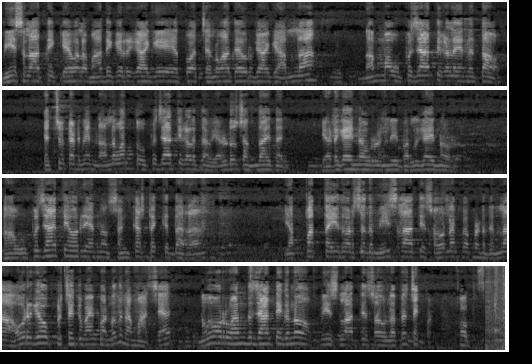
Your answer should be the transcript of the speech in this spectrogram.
ಮೀಸಲಾತಿ ಕೇವಲ ಮಾದಿಗರಿಗಾಗಿ ಅಥವಾ ಚೆಲುವಾದೇವ್ರಿಗಾಗಿ ಅಲ್ಲ, ನಮ್ಮ ಉಪಜಾತಿಗಳೇನಿದ್ದಾವೆ? ಹೆಚ್ಚು ಕಡಿಮೆ ನಲವತ್ತು ಉಪಜಾತಿಗಳಿದ್ದಾವೆ, ಎರಡೂ ಸಮುದಾಯದಲ್ಲಿ. ಎಡಗೈನವರಲ್ಲಿ, ಬಲಗೈನವರು. ಆ ಉಪಜಾತಿಯವರು ಏನು ಸಂಕಷ್ಟಕ್ಕಿದ್ದಾರ? ಎಪ್ಪತ್ತೈದು ವರ್ಷದ ಮೀಸಲಾತಿ ಸೌಲಭ್ಯ ಪಡೆದಿಲ್ಲ ಅವ್ರಿಗೆ ಉಪ್ಪು ಸಿಗಬೇಕು ಅನ್ನೋದು ನಮ್ಮ ಆಸೆ. ನೂರ ಒಂದು ಜಾತಿಗೂ ಮೀಸಲಾತಿ ಸೌಲಭ್ಯ ಸಿಗ್ಬೇಕು.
